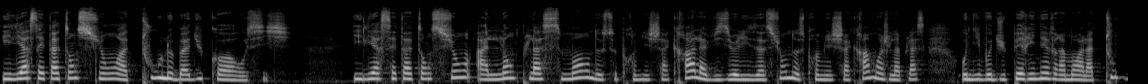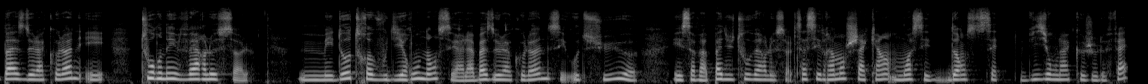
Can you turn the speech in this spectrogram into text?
Il y a cette attention à tout le bas du corps aussi il y a cette attention à l'emplacement de ce premier chakra, la visualisation de ce premier chakra. Moi, je la place au niveau du périnée, vraiment à la toute base de la colonne et tournée vers le sol. Mais d'autres vous diront non, c'est à la base de la colonne, c'est au-dessus euh, et ça va pas du tout vers le sol. Ça, c'est vraiment chacun. Moi, c'est dans cette vision-là que je le fais.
